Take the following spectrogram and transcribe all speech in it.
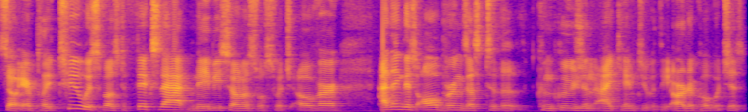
So AirPlay 2 is supposed to fix that. Maybe Sonos will switch over. I think this all brings us to the conclusion that I came to with the article, which is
